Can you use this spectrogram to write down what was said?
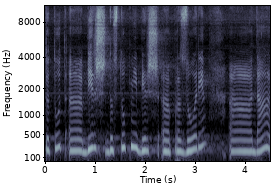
То тут е, більш доступні, більш е, прозорі е, да,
